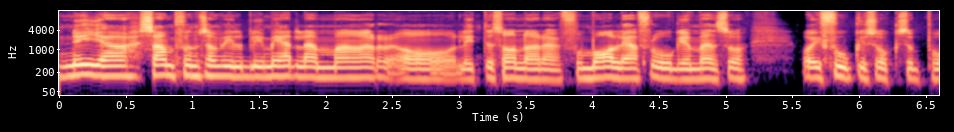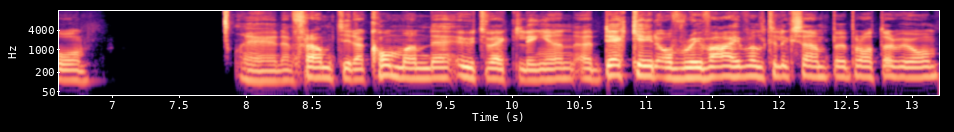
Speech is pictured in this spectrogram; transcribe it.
nya samfund som vill bli medlemmar och lite sådana formalia frågor men så har ju fokus också på eh, den framtida kommande utvecklingen. A Decade of Revival till exempel pratar vi om.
